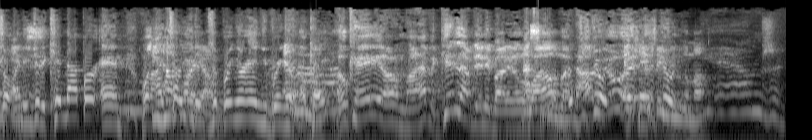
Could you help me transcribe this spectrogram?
So I need you to kidnap her, and when I tell you to, to bring her in, you bring her in, okay? Okay, um, I haven't kidnapped anybody in a That's while, the but Let's I'll do it. do I it. can't do it. baby Yams and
